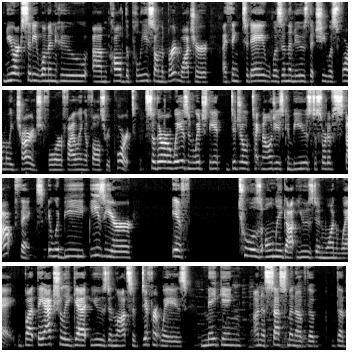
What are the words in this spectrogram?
New York City woman who um, called the police on the birdwatcher I think today was in the news that she was formally charged for filing a false report. So there are ways in which the digital technologies can be used to sort of stop things. It would be easier if tools only got used in one way, but they actually get used in lots of different ways, making an assessment of the the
